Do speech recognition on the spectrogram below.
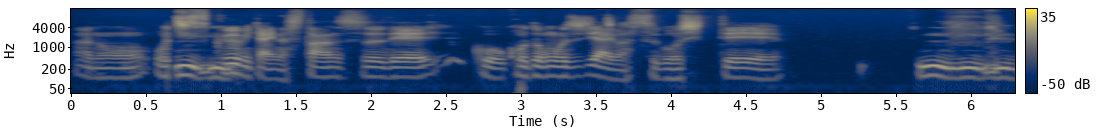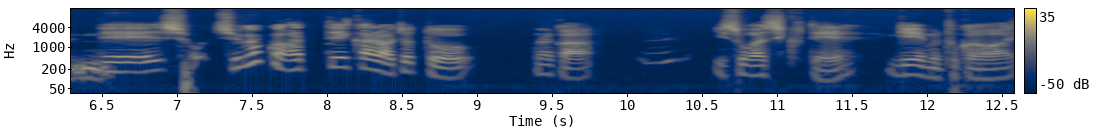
あの、落ち着うんうくみたいなスタンスで、こう、子供時代は過ごして、うんうんうんうん。で、小中学校上がってからはちょっと、なんか、忙しくて、ゲームとかは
